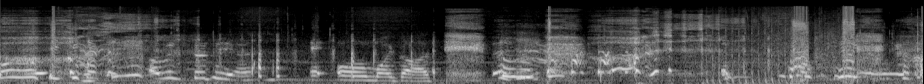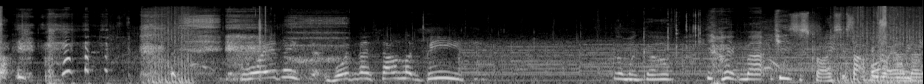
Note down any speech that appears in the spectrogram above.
oh my god, I was stood here. It, oh my god. why are they? Why do they sound like bees? Oh my god. Right, Matt, Jesus Christ, it's that whole way I know.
